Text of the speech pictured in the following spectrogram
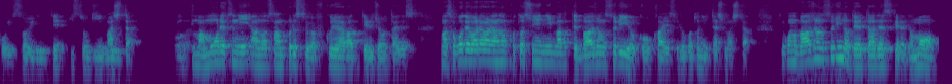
プを急いで急ぎました。まあ、猛烈にあのサンプル数が膨れ上がっている状態です。まあ、そこで我々あの今年に向ってバージョン3を公開することにいたしました。でこのバージョン3のデータですけれども、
